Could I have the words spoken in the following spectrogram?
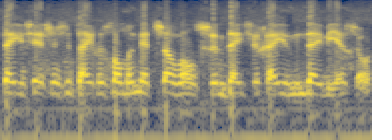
TSS is een tegenstander net zoals een DCG en een DWS hoor.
